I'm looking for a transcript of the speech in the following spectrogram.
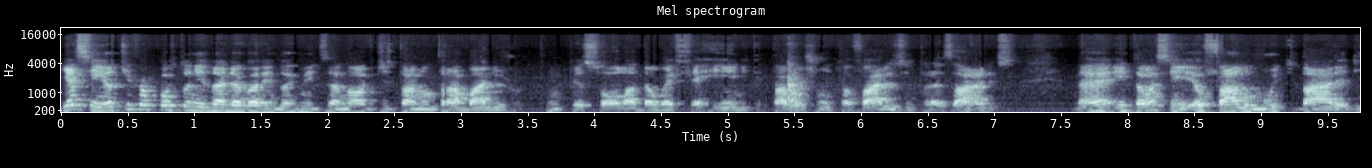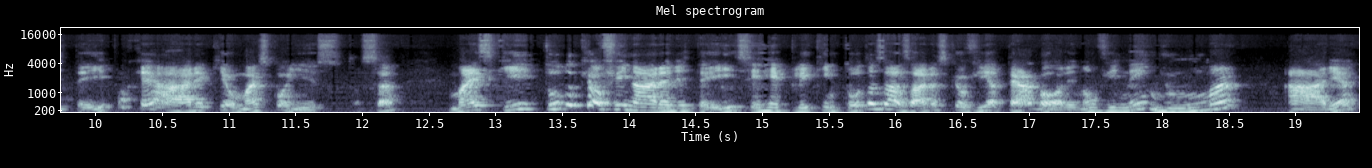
E assim, eu tive a oportunidade agora em 2019 de estar num trabalho com o pessoal lá da UFRN, que estava junto a vários empresários, né? Então, assim, eu falo muito da área de TI porque é a área que eu mais conheço, tá certo? Mas que tudo que eu vi na área de TI se replica em todas as áreas que eu vi até agora. E não vi nenhuma área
